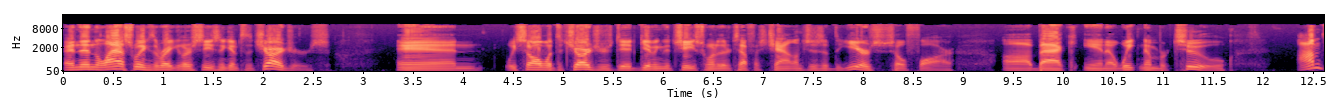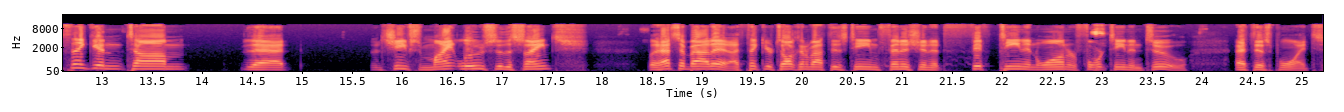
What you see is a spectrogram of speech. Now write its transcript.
And then the last week of the regular season against the Chargers. And we saw what the Chargers did, giving the Chiefs one of their toughest challenges of the year so far uh, back in uh, week number two. I'm thinking, Tom, that the Chiefs might lose to the Saints, but that's about it. I think you're talking about this team finishing at 15 and 1 or 14 and 2 at this point.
